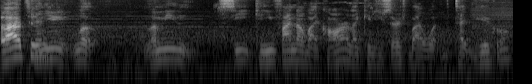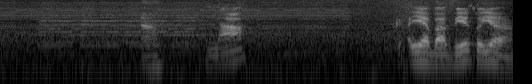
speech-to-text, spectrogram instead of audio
Allowed to? Can you look? Let me see. Can you find out by car? Like, can you search by what type of vehicle? No. Nah. Yeah, by vehicle, yeah.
